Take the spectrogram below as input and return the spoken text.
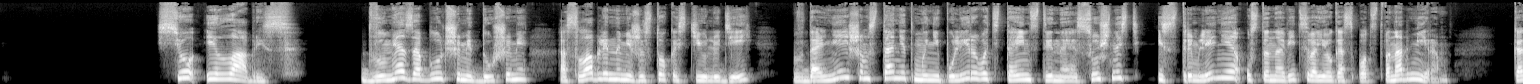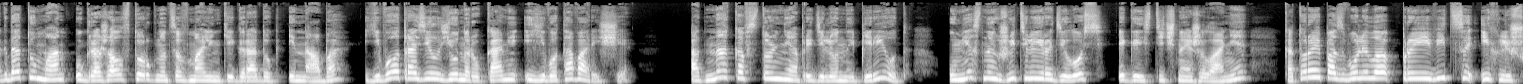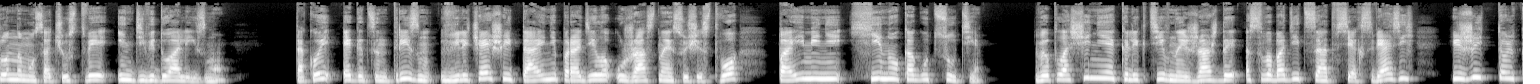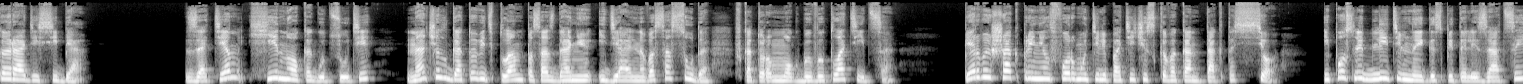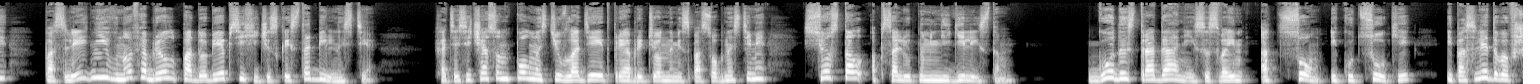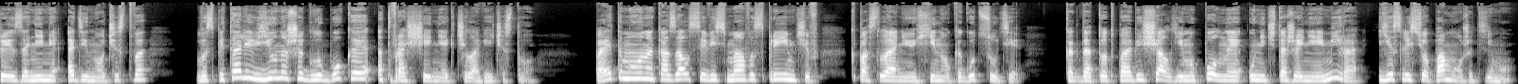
Сё и Лабрис. Двумя заблудшими душами, ослабленными жестокостью людей — в дальнейшем станет манипулировать таинственная сущность из стремления установить свое господство над миром. Когда Туман угрожал вторгнуться в маленький городок Инаба, его отразил Юна руками и его товарищи. Однако в столь неопределенный период у местных жителей родилось эгоистичное желание, которое позволило проявиться их лишенному сочувствия индивидуализму. Такой эгоцентризм в величайшей тайне породило ужасное существо по имени Хино Кагуцути, воплощение коллективной жажды освободиться от всех связей и жить только ради себя. Затем Хино Кагуцути начал готовить план по созданию идеального сосуда, в котором мог бы воплотиться. Первый шаг принял форму телепатического контакта с Сё, и после длительной госпитализации – Последний вновь обрел подобие психической стабильности. Хотя сейчас он полностью владеет приобретенными способностями, Сё стал абсолютным нигилистом. Годы страданий со своим отцом и Куцуки и последовавшее за ними одиночество воспитали в юноше глубокое отвращение к человечеству. Поэтому он оказался весьма восприимчив к посланию Хино Кагуцути, когда тот пообещал ему полное уничтожение мира, если все поможет ему.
